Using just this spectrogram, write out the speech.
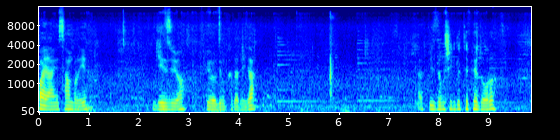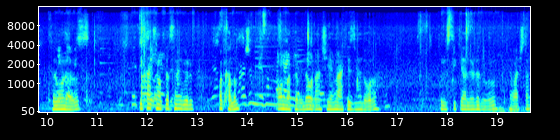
Bayağı insan burayı geziyor gördüğüm kadarıyla. Evet, biz de bu şekilde tepeye doğru tırmanıyoruz. Birkaç noktasını görüp bakalım. Onun akabinde oradan şehir merkezine doğru turistik yerlere doğru yavaştan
